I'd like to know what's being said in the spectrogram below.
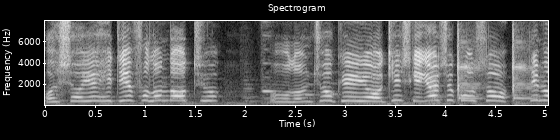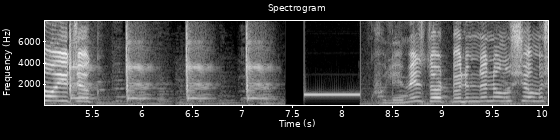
aşağıya hediye falan da atıyor. Oğlum çok iyi ya. Keşke gerçek olsa. Değil mi ayıcık? Kulemiz dört bölümden oluşuyormuş.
